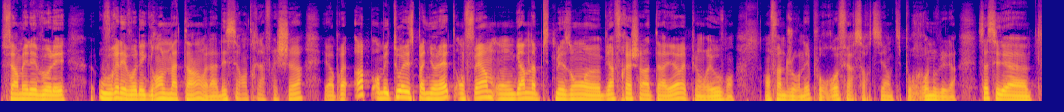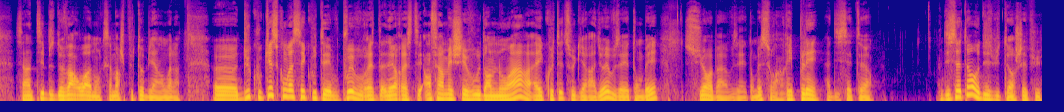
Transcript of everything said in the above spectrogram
fermez les volets, ouvrez les volets grands le matin, voilà, laissez rentrer la fraîcheur. Et après, hop, on met tout à l'espagnolette, on ferme, on garde la petite maison euh, bien fraîche à l'intérieur et puis on réouvre en, fin de journée pour refaire sortir un petit pour renouveler l'air. Ça c'est euh, c'est un tips de Varrois donc ça marche plutôt bien. Voilà. Euh, du coup, qu'est-ce qu'on va s'écouter? Vous pouvez vous d'ailleurs rester enfermé chez vous dans le noir à écouter Tsugi Radio et vous allez tomber sur bah, vous allez tomber sur un replay à 17h. 17h ou 18h, je sais plus.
